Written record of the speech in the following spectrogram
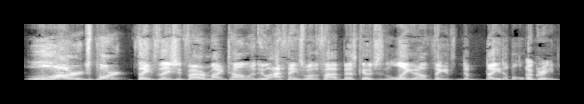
large part, thinks they should fire Mike Tomlin, who I think is one of the five best coaches in the league. I don't think it's debatable. Agreed.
